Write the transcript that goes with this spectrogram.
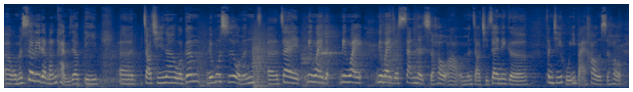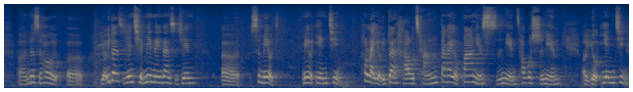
呃，我们设立的门槛比较低。呃，早期呢，我跟刘牧师，我们呃在另外一个、另外另外一座山的时候啊，我们早期在那个奋基湖一百号的时候，呃，那时候呃有一段时间，前面那一段时间，呃是没有没有烟禁。后来有一段好长，大概有八年、十年，超过十年，呃有烟禁。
